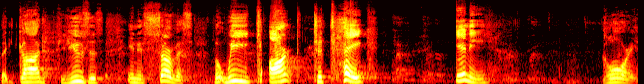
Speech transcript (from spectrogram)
that God uses in His service. But we aren't to take any glory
